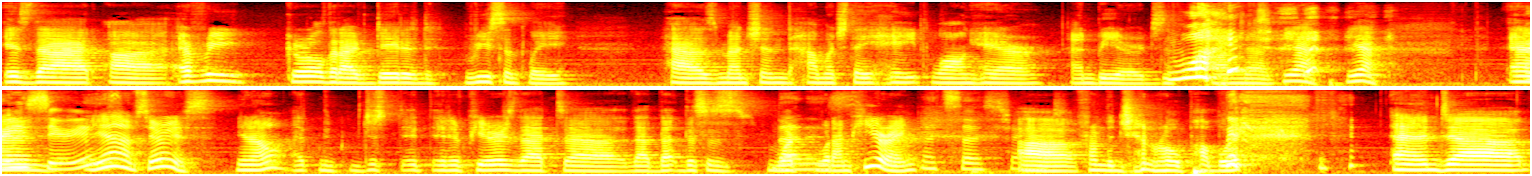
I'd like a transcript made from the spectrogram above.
is that uh, every girl that I've dated recently has mentioned how much they hate long hair and beards. What? men. Yeah, yeah. Are you serious? Yeah, I'm serious. You know, it just it, it appears that uh, that that this is what That what is- I'm hearing That's so strange. uh, from the general public, and uh,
